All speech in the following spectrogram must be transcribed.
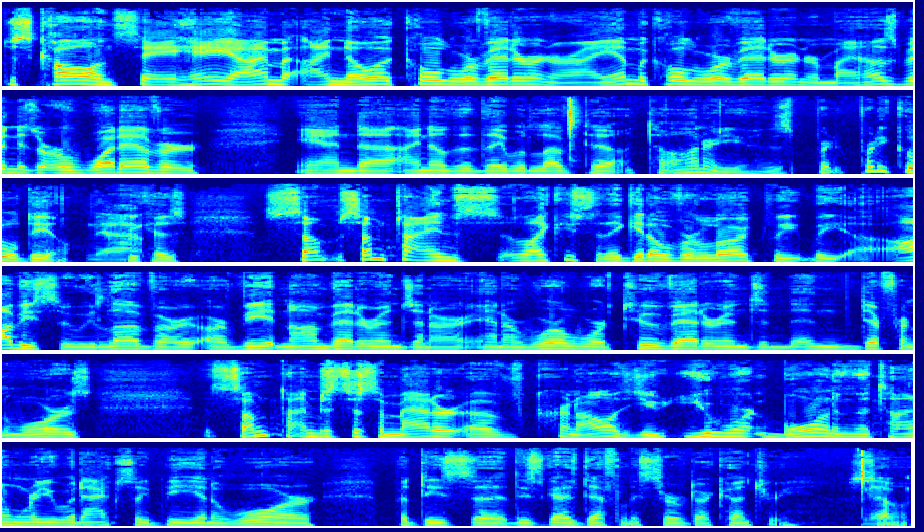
Just call and say, hey, I'm, I know a Cold War veteran, or I am a Cold War veteran, or my husband is, or whatever. And uh, I know that they would love to, to honor you. It's a pretty, pretty cool deal. Yeah. Because some sometimes, like you said, they get overlooked. We, we obviously we love our, our Vietnam veterans and our and our World War II veterans and, and different wars sometimes it's just a matter of chronology. You you weren't born in the time where you would actually be in a war, but these uh, these guys definitely served our country. So Yep.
